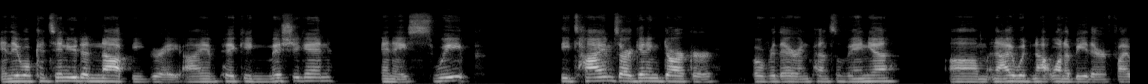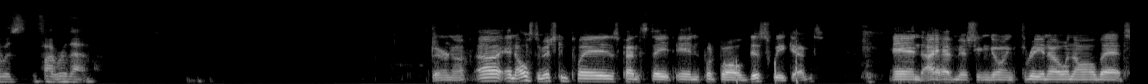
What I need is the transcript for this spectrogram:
and they will continue to not be great. I am picking Michigan in a sweep. The times are getting darker over there in Pennsylvania. Um, and I would not want to be there if I was if I were them. Fair enough. Uh, and also, Michigan plays Penn State in football this weekend, and I have Michigan going three and zero and all that.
